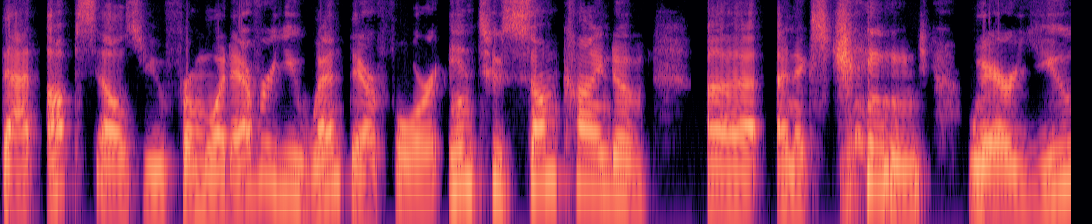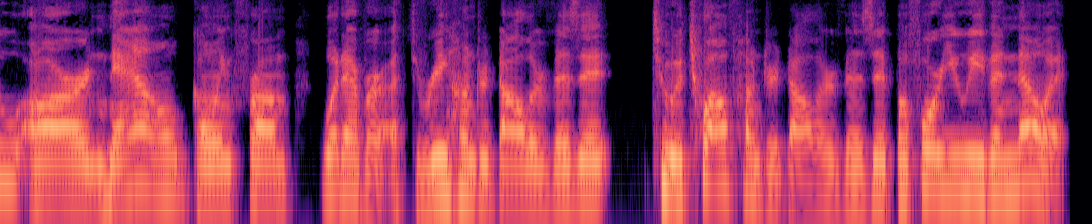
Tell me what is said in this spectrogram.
that upsells you from whatever you went there for into some kind of uh, an exchange where you are now going from whatever a $300 visit to a $1,200 visit before you even know it.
